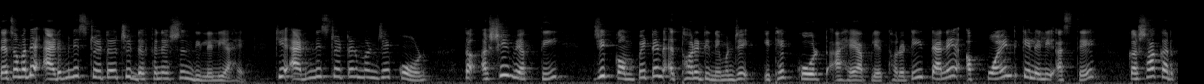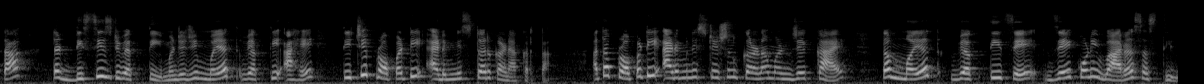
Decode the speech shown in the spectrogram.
त्याच्यामध्ये ॲडमिनिस्ट्रेटरची डेफिनेशन दिलेली आहे. की ॲडमिनिस्ट्रेटर म्हणजे कोण? तर अशी व्यक्ती जी कॉम्पिटंट अथॉरिटीने म्हणजे इथे कोर्ट आहे आपली अथॉरिटी त्याने अपॉइंट केलेली असते कशाकरता? तर डिसिज्ड व्यक्ती म्हणजे जी मयत व्यक्ती आहे तिची प्रॉपर्टी ॲडमिनिस्टर करण्याकरता. आता प्रॉपर्टी ॲडमिनिस्ट्रेशन करणं म्हणजे काय? तर मयत व्यक्तीचे जे कोणी वारस असतील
